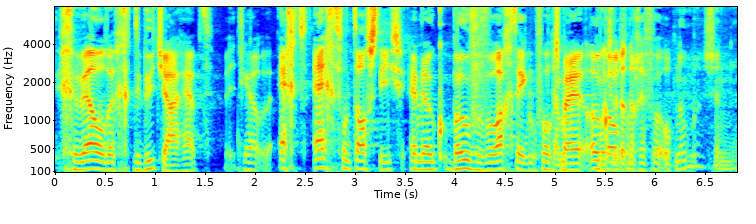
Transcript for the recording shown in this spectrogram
geweldig debuutjaar hebt. Weet je wel, echt, echt fantastisch. En ook boven verwachting volgens Ja, mij ook Moeten al... we dat nog even opnoemen, zijn eh,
